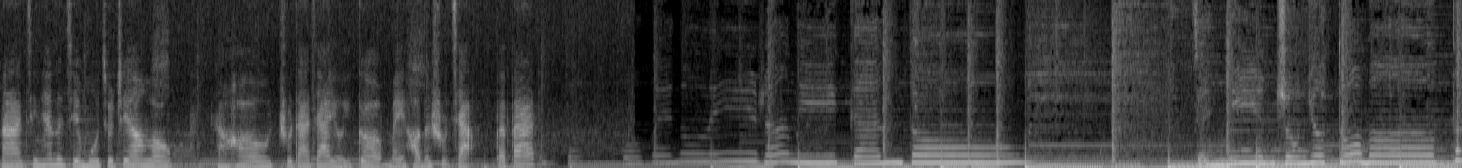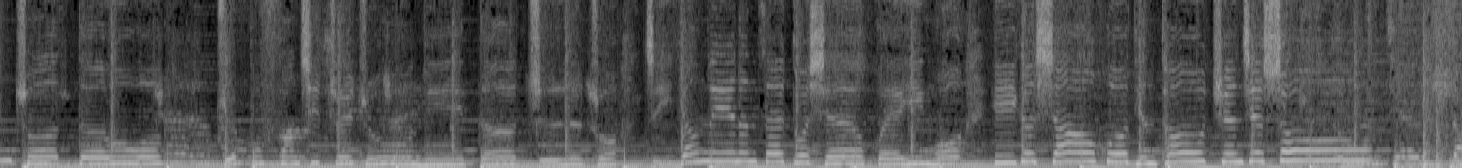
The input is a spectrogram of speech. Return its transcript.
那今天的节目就这样喽。然后祝大家有一个美好的暑假，拜拜。在你眼中有多么笨拙的我，绝不放弃追逐你的执着，只要。些回应，我一个笑或点头全接受，能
